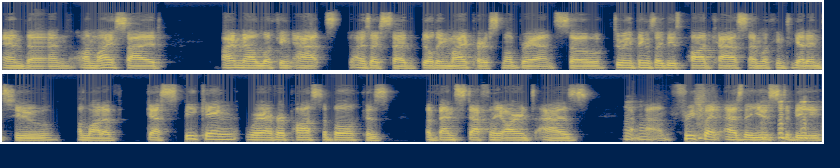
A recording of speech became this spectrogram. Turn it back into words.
And then on my side, I'm now looking at, as I said, building my personal brand. So, doing things like these podcasts, I'm looking to get into a lot of guest speaking wherever possible because events definitely aren't as um, frequent as they used to be.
